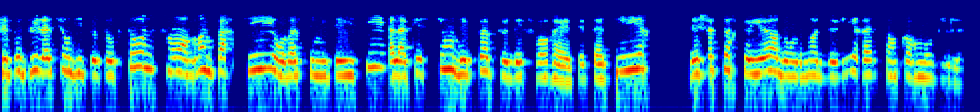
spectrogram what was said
Ces populations dites autochtones sont en grande partie, on va se limiter ici, à la question des peuples des forêts, c'est-à-dire des chasseurs-cueilleurs dont le mode de vie reste encore mobile.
